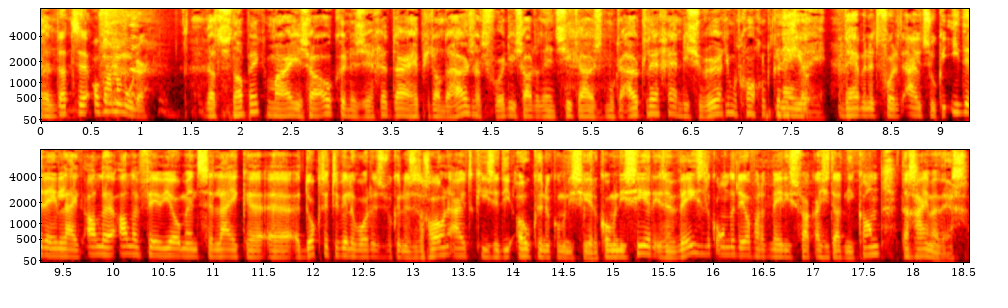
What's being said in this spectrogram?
Uh, dat, uh, of aan mijn moeder. Dat snap ik. Maar je zou ook kunnen zeggen... daar heb je dan de huisarts voor. Die zou dan in het ziekenhuis het moeten uitleggen. En die chirurg die moet gewoon goed kunnen nee, we hebben het voor het uitzoeken. Iedereen lijkt, alle, alle VWO-mensen lijken uh, dokter te willen worden. Dus we kunnen ze er gewoon uitkiezen die ook kunnen communiceren. Communiceren is een wezenlijk onderdeel van het medisch vak. Als je dat niet kan, dan ga je maar weg.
